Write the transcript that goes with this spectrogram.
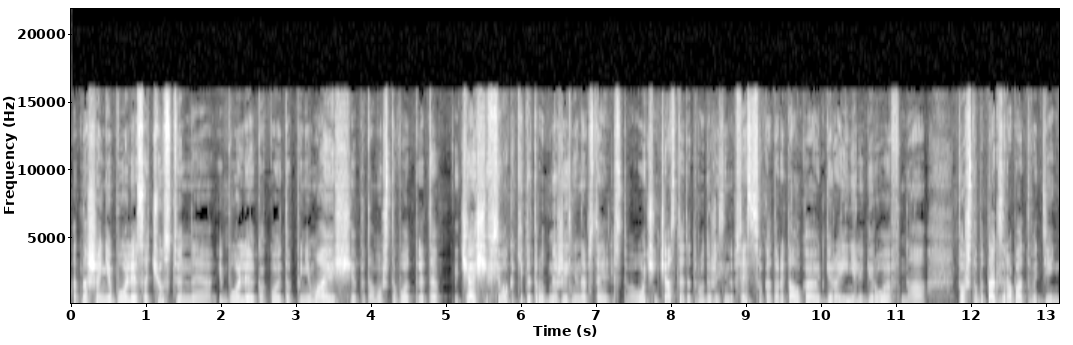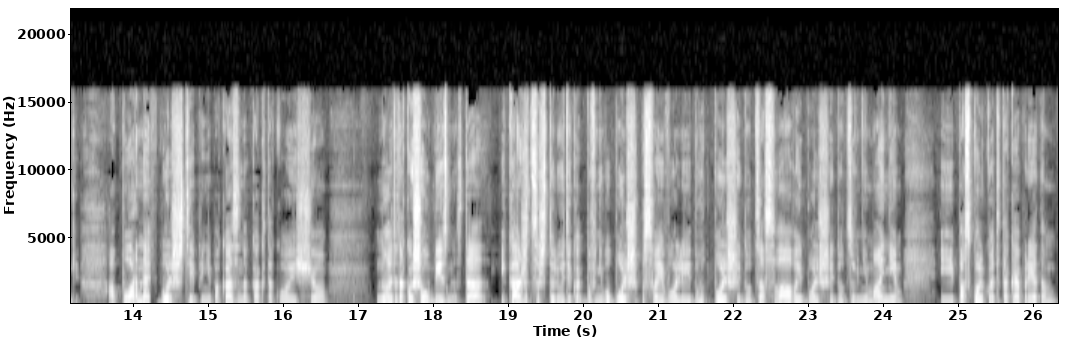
отношение более сочувственное и более какое-то понимающее, потому что вот это чаще всего какие-то трудные жизненные обстоятельства. Очень часто это трудные жизненные обстоятельства, которые толкают героинь или героев на то, чтобы так зарабатывать деньги. А порно в большей степени показано как такое еще ну, это такой шоу-бизнес, да, и кажется, что люди как бы в него больше по своей воле идут, больше идут за славой, больше идут за вниманием, И поскольку это такая при этом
